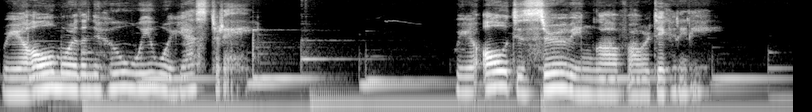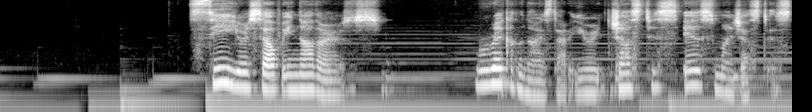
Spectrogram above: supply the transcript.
We are all more than who we were yesterday. We are all deserving of our dignity. See yourself in others recognize that your justice is my justice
